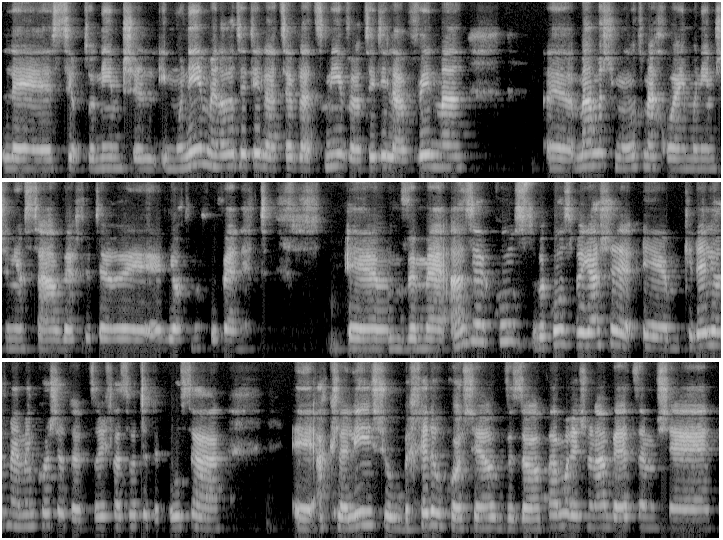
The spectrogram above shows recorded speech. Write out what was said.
לסרטונים של אימונים, אלא רציתי לעצב לעצמי ורציתי להבין מה, אה, מה המשמעות מאחורי האימונים שאני עושה ואיך יותר אה, להיות מכוונת. אה, ומאז הקורס, בקורס בגלל שכדי להיות מאמן כושר אתה צריך לעשות את הקורס ה- הכללי שהוא בחדר כושר וזו הפעם הראשונה בעצם שנכנסתי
